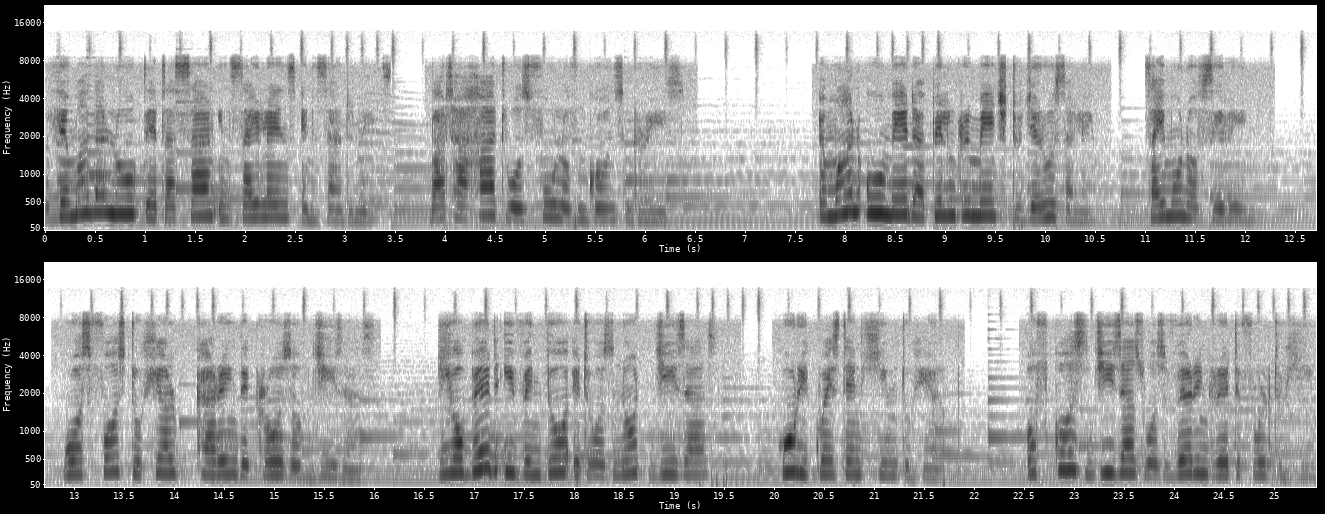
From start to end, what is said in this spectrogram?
The mother looked at her son in silence and sadness, but her heart was full of God's grace. A man who made a pilgrimage to Jerusalem, Simon of Cyrene, was forced to help carrying the cross of Jesus. He obeyed even though it was not Jesus who requested him to help. Of course, Jesus was very grateful to him.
